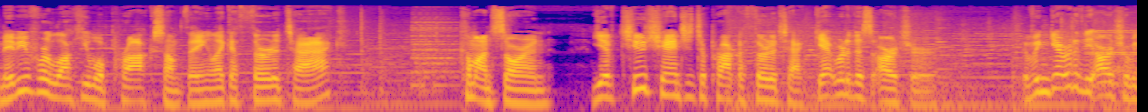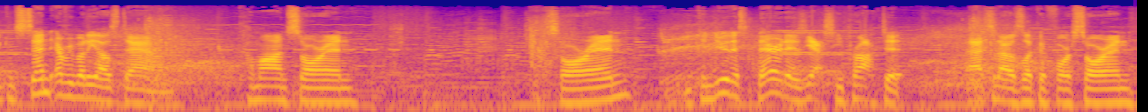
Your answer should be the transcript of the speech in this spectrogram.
Maybe if we're lucky, we'll proc something, like a third attack. Come on, Soren. You have two chances to proc a third attack. Get rid of this archer. If we can get rid of the archer, we can send everybody else down. Come on, Soren. Soren, you can do this. There it is. Yes, he procced it. That's what I was looking for, Soren.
